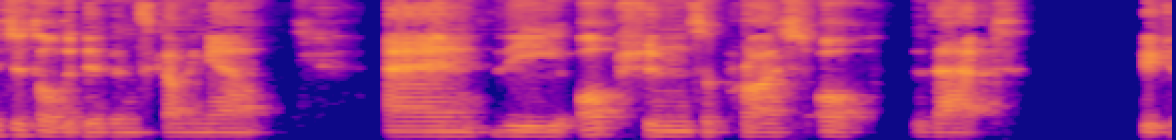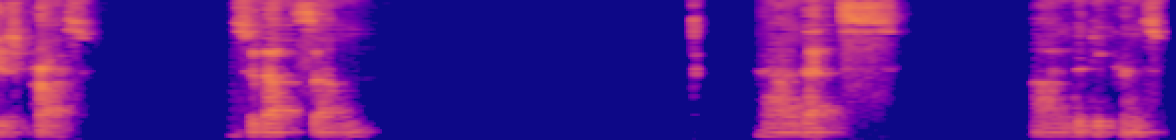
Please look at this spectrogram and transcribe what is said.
is just all the dividends coming out. And the options are priced off that futures price. So that's um, uh, that's uh, the difference.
